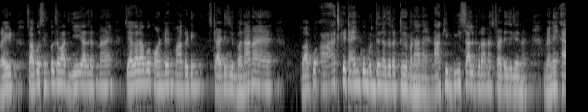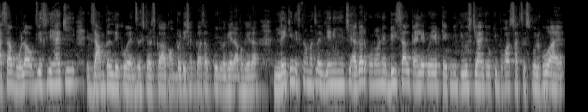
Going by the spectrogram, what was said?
राइट right? सो so, आपको सिंपल सा बात ये याद रखना है कि अगर आपको कंटेंट मार्केटिंग स्ट्रैटेजी बनाना है तो आपको आज के टाइम को मुद्दे नज़र रखते हुए बनाना है, ना कि 20 साल पुराना स्ट्रैटेजी लेना है। मैंने ऐसा बोला ऑब्वियसली है कि एग्ज़ाम्पल देखो एंसेस्टर्स का कंपटीशन का, सब कुछ वगैरह वगैरह। लेकिन इसका मतलब ये नहीं है कि अगर उन्होंने 20 साल पहले कोई एक टेक्निक यूज़ किया है जो कि बहुत सक्सेसफुल हुआ है,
